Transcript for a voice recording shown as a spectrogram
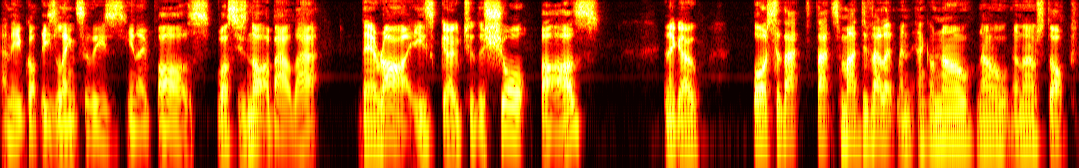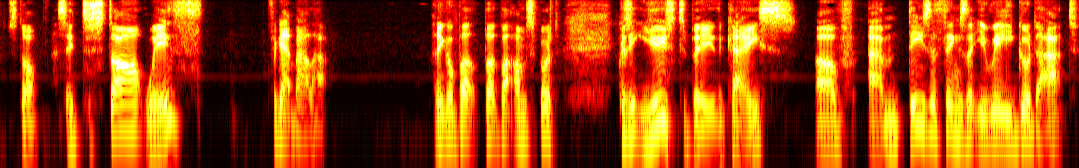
And you've got these lengths of these, you know, bars. Whilst it's not about that, their eyes go to the short bars and they go, Oh, so that that's my development. I go, No, no, no, no, stop, stop. I said, to start with, forget about that. And they go, but but but I'm supposed because it used to be the case of um, these are things that you're really good at.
